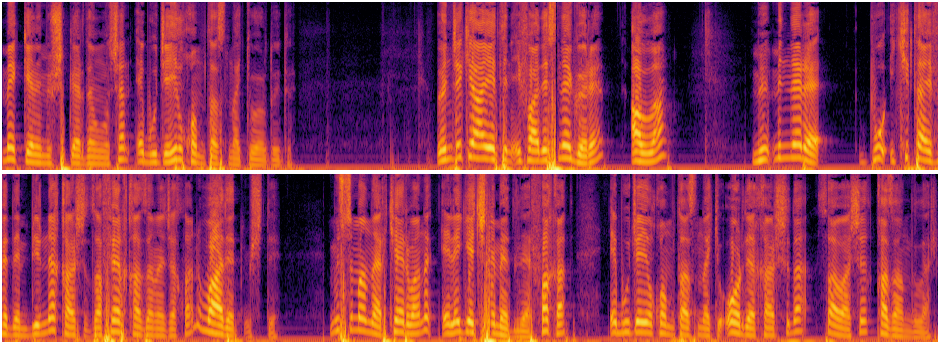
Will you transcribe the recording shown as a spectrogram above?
Mekkeli müşriklerden oluşan Ebu Cehil komutasındaki orduydu. Önceki ayetin ifadesine göre Allah müminlere bu iki tayfeden birine karşı zafer kazanacaklarını vaat etmişti. Müslümanlar kervanı ele geçiremediler fakat Ebu Cehil komutasındaki orduya karşı da savaşı kazandılar.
